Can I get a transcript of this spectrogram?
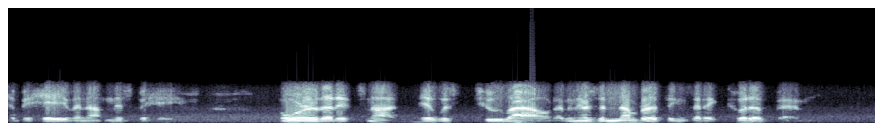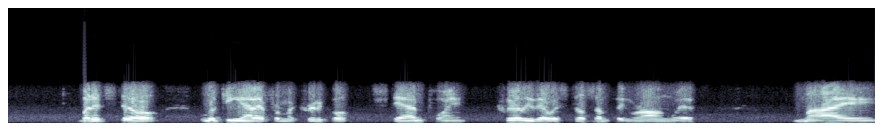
to behave and not misbehave. Or that it's not it was too loud. I mean there's a number of things that it could have been but it's still looking at it from a critical standpoint clearly there was still something wrong with my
